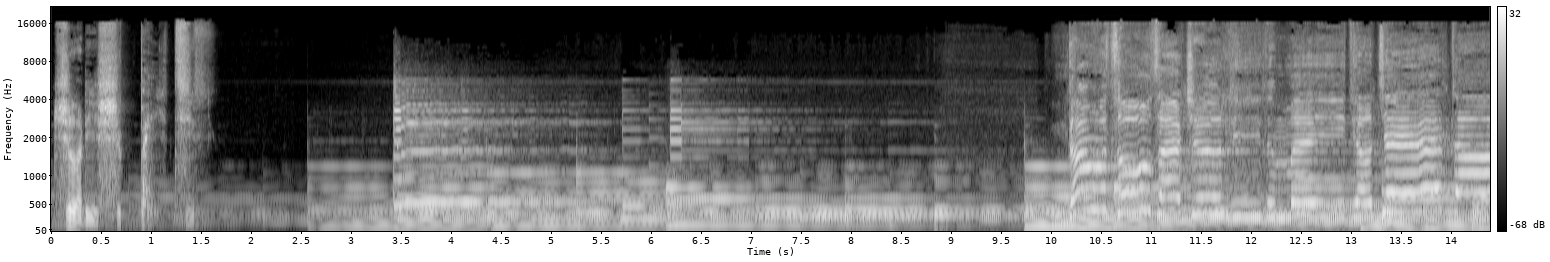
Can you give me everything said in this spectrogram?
这里是北京。”当我走在这里的每一条街道，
